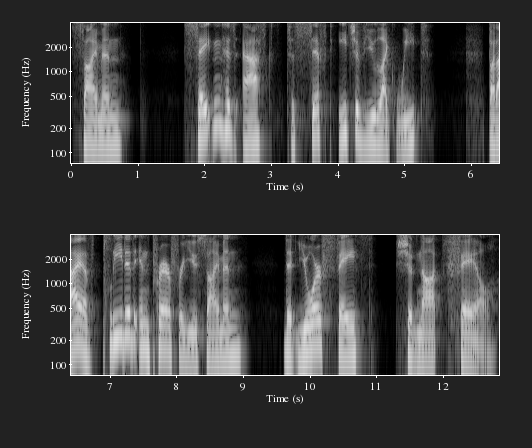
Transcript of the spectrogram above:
Simon, Satan has asked to sift each of you like wheat, but I have pleaded in prayer for you, Simon, that your faith should not fail.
